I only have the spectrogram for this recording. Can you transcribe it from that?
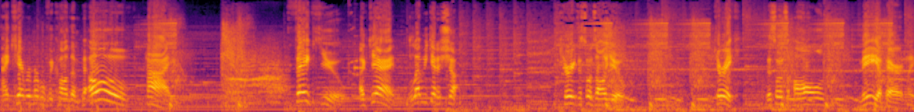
I can't remember if we called them... Oh! Hi! Thank you! Again! Let me get a shot! Karik, this one's all you. Karik, this one's all me, apparently.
